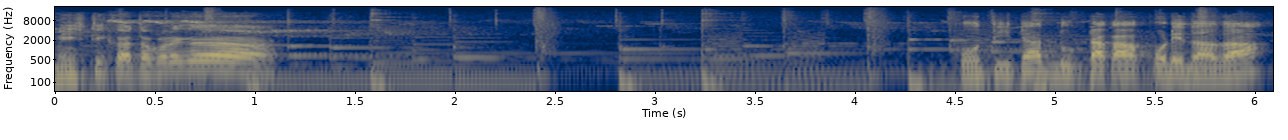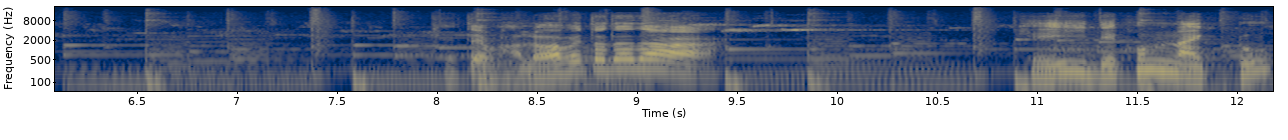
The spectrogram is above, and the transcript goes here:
মিষ্টি কত করে গো? প্রতিটা দু টাকা করে দাদা। খেতে ভালো হবে তো দাদা। খেয়েই দেখুন না একটু।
